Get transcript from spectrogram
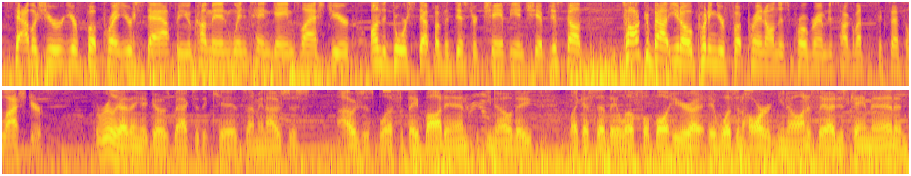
establish your your footprint, your staff, and you come in win ten games last year on the doorstep of a district championship. Just um, talk about you know putting your footprint on this program. Just talk about the success of last year. Really, I think it goes back to the kids. I mean, I was just I was just blessed that they bought in. You know, they like I said, they love football here. I, it wasn't hard, you know. Honestly, I just came in and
